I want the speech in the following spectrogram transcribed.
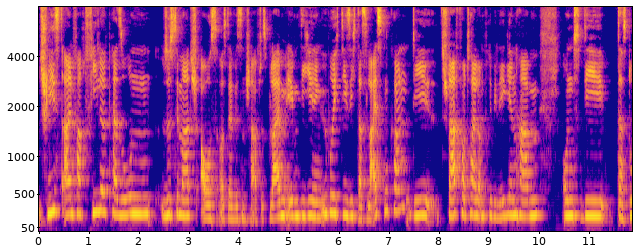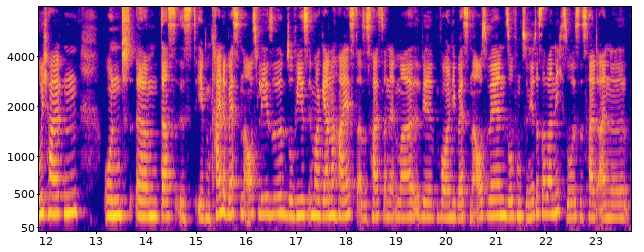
schließt einfach viele Personen systematisch aus aus der Wissenschaft. Es bleiben eben diejenigen übrig, die sich das leisten können, die Startvorteile und Privilegien haben und die das durchhalten. Und ähm, das ist eben keine besten Auslese, so wie es immer gerne heißt. Also es heißt dann ja immer, wir wollen die Besten auswählen. So funktioniert das aber nicht. So ist es halt eine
